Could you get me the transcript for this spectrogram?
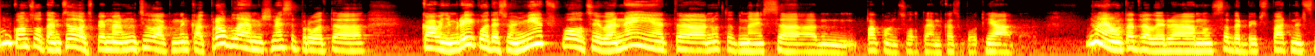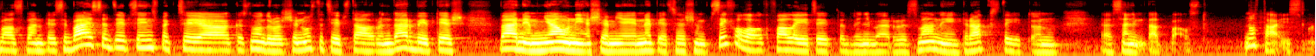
Un konsultējam cilvēku, piemēram, nu, cilvēkam ir kāda problēma, viņš nesaprot, uh, kā viņam rīkoties, vai viņam iet uz policiju vai neiet, nu, tad mēs pakonsultējam, kas būtu jādara. Nu, jā, un tad vēl ir mūsu sadarbības partneris Valsts bērnu tiesību aizsardzības inspekcija, kas nodrošina uzticības tālruni darbību tieši bērniem un jauniešiem. Ja ir nepieciešama psihologa palīdzība, tad viņi var zvanīt, rakstīt un saņemt atbalstu. Nu, tā īstenībā.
